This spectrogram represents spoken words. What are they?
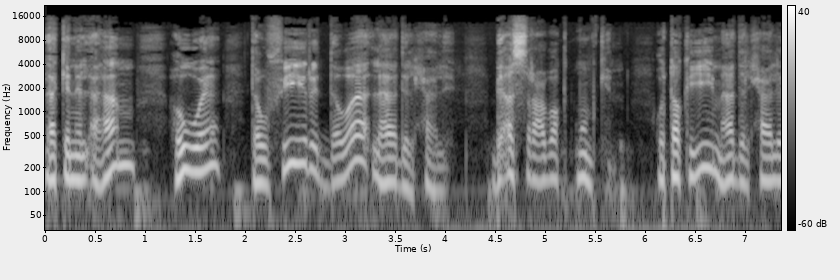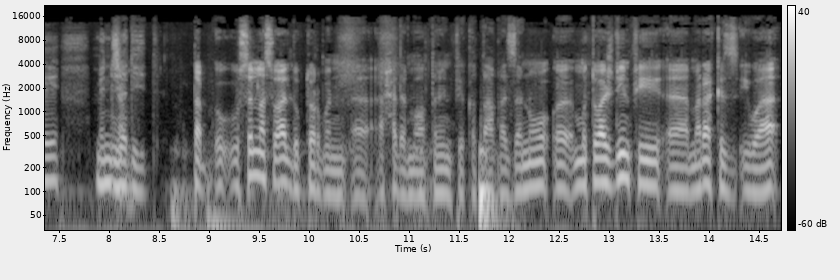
لكن الأهم هو توفير الدواء لهذه الحالة بأسرع وقت ممكن وتقييم هذه الحالة من نعم. جديد طب وصلنا سؤال دكتور من آه، أحد المواطنين في قطاع غزة أنه آه، متواجدين في آه، مراكز إيواء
